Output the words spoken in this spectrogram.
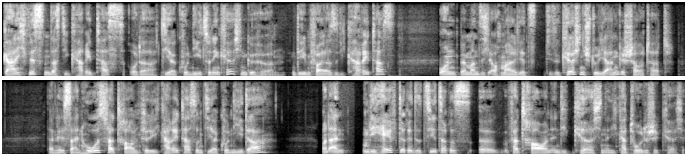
gar nicht wissen, dass die Caritas oder Diakonie zu den Kirchen gehören. In dem Fall also die Caritas. Und wenn man sich auch mal jetzt diese Kirchenstudie angeschaut hat, dann ist ein hohes Vertrauen für die Caritas und Diakonie da und ein um die Hälfte reduzierteres äh, Vertrauen in die Kirchen, in die katholische Kirche.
